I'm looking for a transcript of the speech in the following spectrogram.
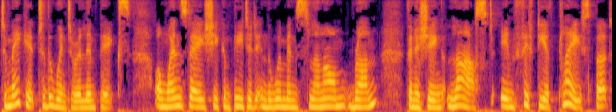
to make it to the Winter Olympics. On Wednesday, she competed in the women's slalom run, finishing last in 50th place, but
